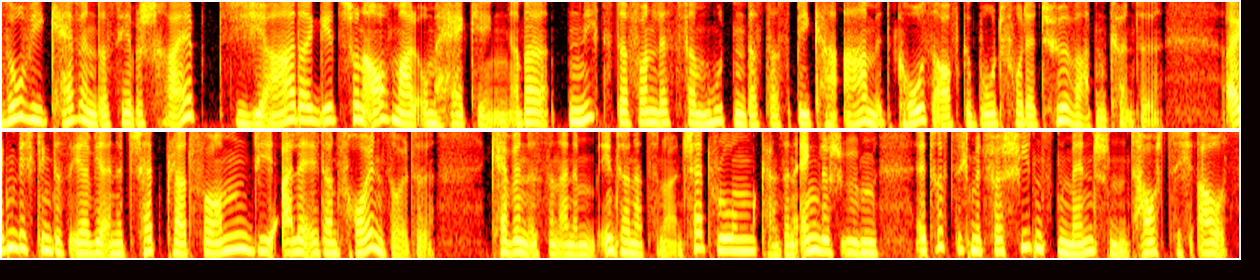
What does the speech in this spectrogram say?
So wie Kevin das hier beschreibt, ja, da geht es schon auch mal um Hacking. Aber nichts davon lässt vermuten, dass das BKA mit Großaufgebot vor der Tür warten könnte. Eigentlich klingt es eher wie eine Chat-Plattform, die alle Eltern freuen sollte. Kevin ist in einem internationalen Chatroom, kann sein Englisch üben, er trifft sich mit verschiedensten Menschen, tauscht sich aus.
